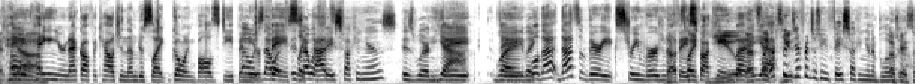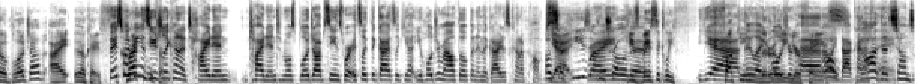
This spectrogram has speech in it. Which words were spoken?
like hanging, yeah. hanging your neck off a couch and them just like going balls deep into Oh, your that face what is like that what face fucking is? Is when yeah they they like, like. well that that's a very extreme version of face like fucking you- but yeah like what's the difference between face fucking and a blowjob? okay, so a blowjob, I okay. Face fucking is usually I'm- kind of tied in, tied into most blowjob scenes where it's like the guy's like you, you hold your mouth open and the guy just kind of pumps. oh, Yeah, so he's right. in control of He's it. basically Yeah, fucking they, like, hold literally your your head, face. like that kind of God, thing. that sounds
